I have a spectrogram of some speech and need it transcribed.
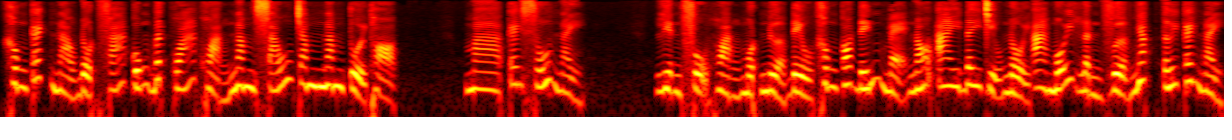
Không cách nào đột phá cũng bất quá khoảng 5-600 năm tuổi thọ. Mà cái số này. Liền phụ hoàng một nửa đều không có đến mẹ nó ai đây chịu nổi a à, mỗi lần vừa nhắc tới cái này.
